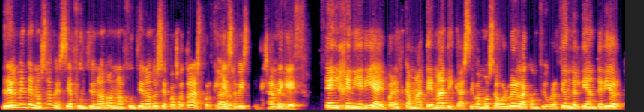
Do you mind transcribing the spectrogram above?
realmente no sabes si ha funcionado o no ha funcionado ese paso atrás, porque ya sabéis que a pesar de que sea ingeniería y parezca matemáticas, si vamos a volver a la configuración del día anterior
